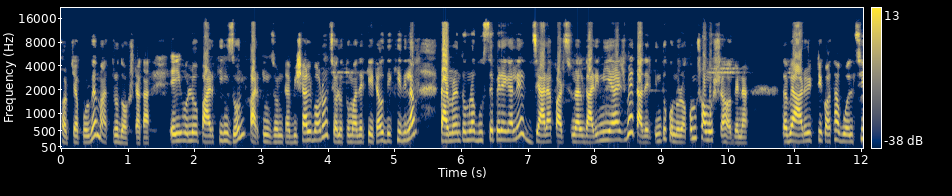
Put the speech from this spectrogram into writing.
খরচা পড়বে মাত্র দশ টাকা। এই হলো পার্কিং জোন। পার্কিং জোনটা বিশাল বড়। চলো তোমাদেরকে এটাও দেখিয়ে দিলাম। তার মানে তোমরা বুঝতে পেরে গেলে, যারা পার্সোনাল গাড়ি নিয়ে আসবে, তাদের কিন্তু কোনো রকম সমস্যা হবে না। তবে আরও একটি কথা বলছি,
